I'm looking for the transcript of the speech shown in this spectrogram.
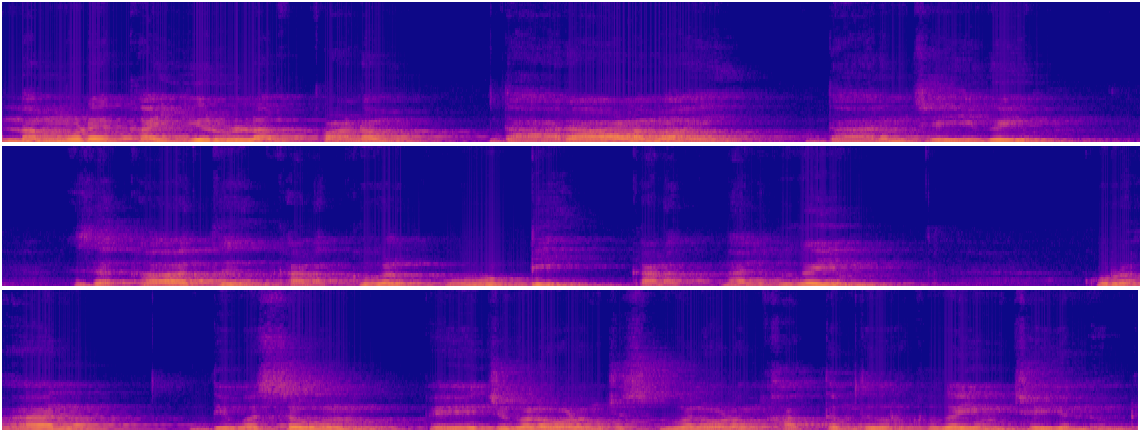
നമ്മുടെ കയ്യിലുള്ള പണം ധാരാളമായി ദാനം ചെയ്യുകയും ജക്കാത്ത് കണക്കുകൾ കൂട്ടി കണ നൽകുകയും ഖുർആൻ ദിവസവും പേജുകളോളം ജുസുകളോളം ഹത്തം തീർക്കുകയും ചെയ്യുന്നുണ്ട്.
